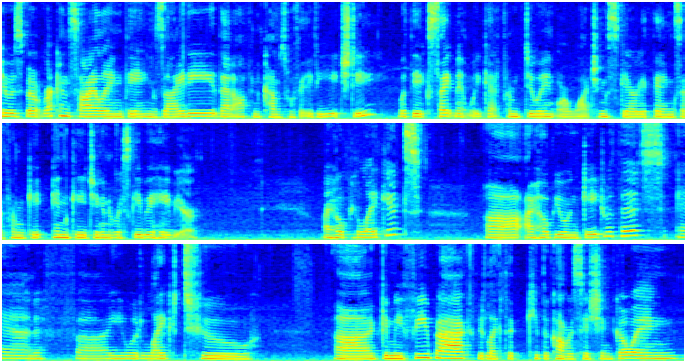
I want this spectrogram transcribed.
It was about reconciling the anxiety that often comes with ADHD with the excitement we get from doing or watching scary things and from ga- engaging in risky behavior. I hope you like it. Uh, I hope you engage with it. And if uh, you would like to uh, give me feedback, if you'd like to keep the conversation going,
